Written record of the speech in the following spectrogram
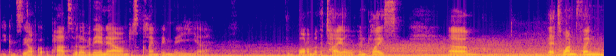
you can see I've got the parts of it over there now. I'm just clamping the uh, the bottom of the tail in place. Um, that's one thing.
